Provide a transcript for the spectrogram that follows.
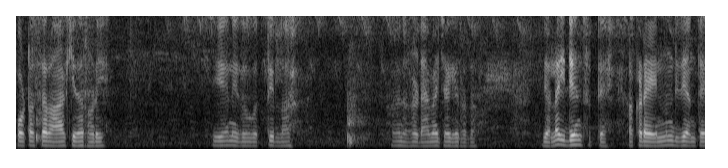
ಫೋಟೋಸ್ ಎಲ್ಲ ಹಾಕಿದ್ದಾರೆ ನೋಡಿ. ಏನಿದು ಗೊತ್ತಿಲ್ಲ. ಏನಾದರೂ ಡ್ಯಾಮೇಜ್ ಆಗಿರೋದು. ಇದೆಲ್ಲ ಇದೆ ಅನಿಸುತ್ತೆ. ಆ ಕಡೆ ಇನ್ನೊಂದು ಇದೆ ಅಂತೆ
